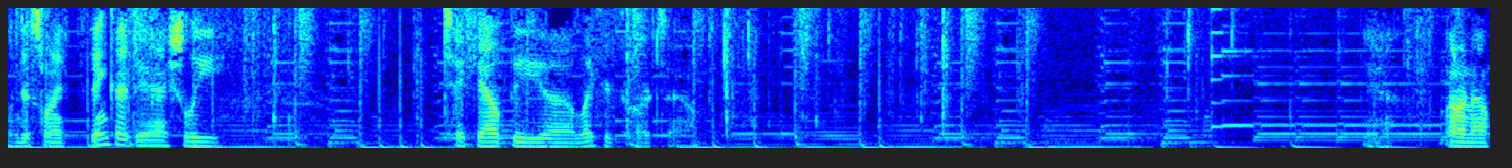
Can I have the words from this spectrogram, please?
On this one, I think I did actually take out the uh, Laker cards out. I don't know.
